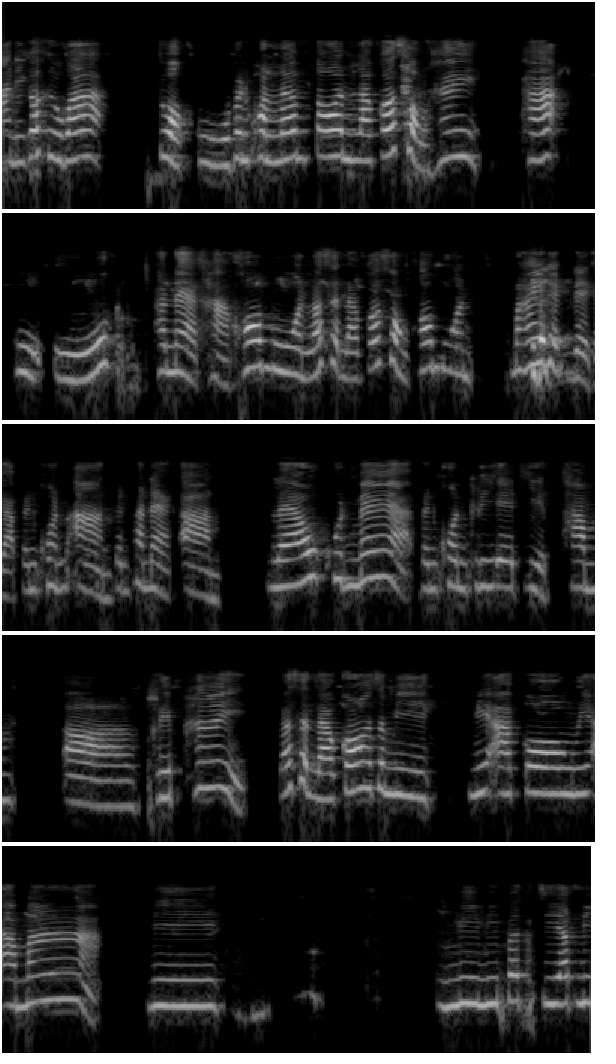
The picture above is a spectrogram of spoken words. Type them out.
อันนี้ก็คือว่าตัวกูเป็นคนเริ่มต้น แล้วก็ส่งให้พระกูอูแผนกหาข้อมูล แล้วเสร็จแล้วก็ส่งข้อมูลมาให้เด็กๆอะเป็นคนอ่านเป็นแผนกอ่าน แล้วคุณแม่เป็นคนครีเอทีฟทำคลิปให้ แล้วเสร็จแล้วก็จะมีมีอากง มีอาม่า มี มีมีป้าเจี๊ยบมี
